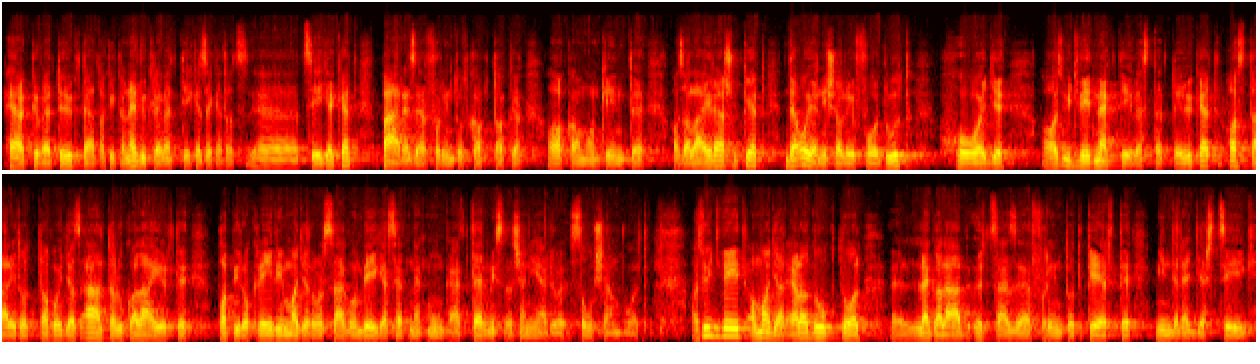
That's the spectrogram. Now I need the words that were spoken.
elkövetők, tehát akik a nevükre vették ezeket a e, cégeket, pár ezer forintot kaptak alkalmanként az aláírásukért, de olyan is előfordult, hogy az ügyvéd megtévesztette őket, azt állította, hogy az általuk aláírt papírok révén Magyarországon végezhetnek munkát. Természetesen ilyenről szó sem volt. Az ügyvéd a magyar eladóktól legalább 500 ezer forintot kért minden egyes cég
